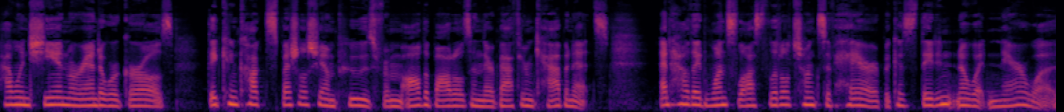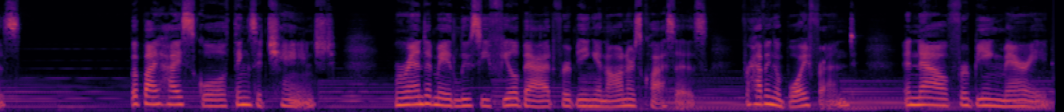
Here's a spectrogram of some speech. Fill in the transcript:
how when she and Miranda were girls, They'd concoct special shampoos from all the bottles in their bathroom cabinets, and how they'd once lost little chunks of hair because they didn't know what Nair was. But by high school, things had changed. Miranda made Lucy feel bad for being in honors classes, for having a boyfriend, and now for being married.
